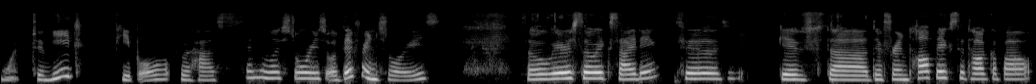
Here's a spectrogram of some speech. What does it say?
want to meet people who have similar stories or different stories. So we're so excited to give the different topics to talk about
